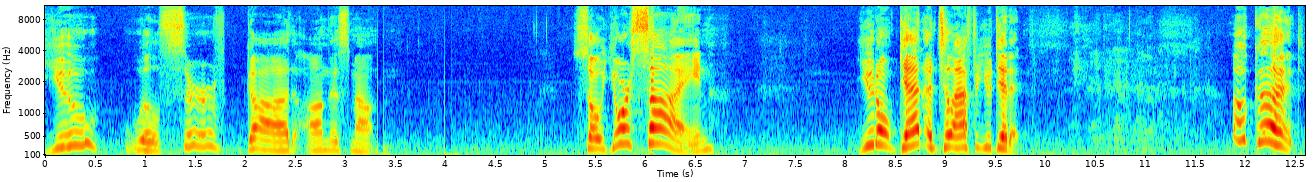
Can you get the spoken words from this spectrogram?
you will serve God on this mountain. So your sign you don't get until after you did it. Oh, good. Isn't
